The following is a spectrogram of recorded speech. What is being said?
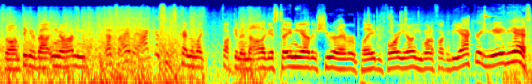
So I'm thinking about, you know, I mean, that's, I, I guess it's kind of like fucking analogous to any other shooter I've ever played before, you know? You want to fucking be accurate, you ADS.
